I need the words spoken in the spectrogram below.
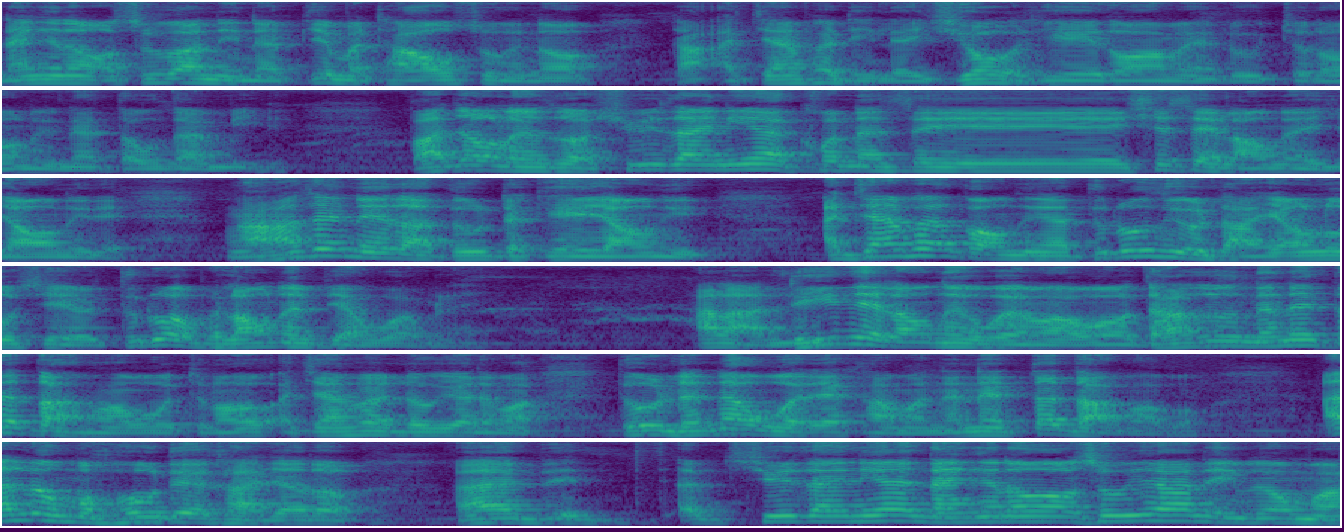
နိုင်ငံတော်အစိုးရအနေနဲ့ပြစ်မထားအောင်ဆိုရင်တော့ ဒါအကြမ်းဖက်တွေလည်းရော့ရဲသွားမယ်လို့ကျွန်တော်အနေနဲ့သုံးသပ်မိတယ်။ဘာကြောင့်လဲဆိုတော့ရွှေဆိုင်တွေက80 80လောက်နဲ့ရောင်းနေတယ်။50နဲ့သာသူတို့တကယ်ရောင်းနေအကြမ်းဖက်ကောင်တွေကသူတို့စီကိုဒါရောင်းလို့ရှိရင်သူတို့ကဘယ်လောက်နဲ့ပြန်ဝယ်မလဲ။ဟာလား40လောက်နဲ့ဝယ်မှာပေါ့ဒါဆိုနည်းနည်းတက်တာမှာပေါ့ကျွန်တော်အကြမ်းဖက်လုပ်ရတယ်မှာသူတို့လက်နက်ဝယ်တဲ့အခါမှာနည်းနည်းတက်တာမှာပေါ့အဲ့လိုမဟုတ်တဲ့အခါကျတော့အဲရွှေဆိုင်တွေကနိုင်ငံတော်အစိုးရနေပြီးတော့မှ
